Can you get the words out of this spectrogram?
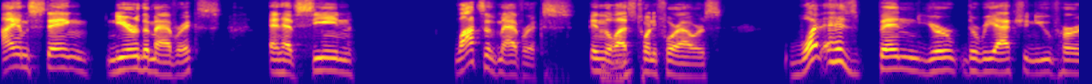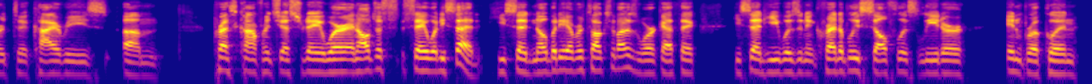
I am staying near the Mavericks and have seen lots of Mavericks in the mm-hmm. last 24 hours. What has been your the reaction you've heard to Kyrie's um, press conference yesterday? Where and I'll just say what he said. He said nobody ever talks about his work ethic. He said he was an incredibly selfless leader in Brooklyn.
